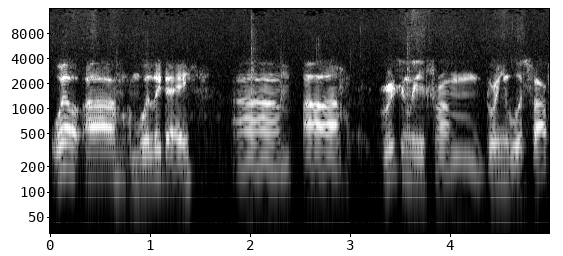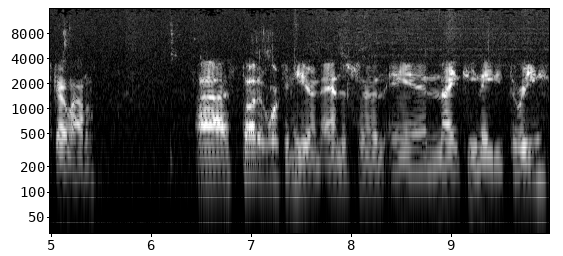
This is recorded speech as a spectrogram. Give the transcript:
Well, uh, I'm Willie Day. Um, uh, originally from Greenwood, South Carolina. I started working here in Anderson in 1983.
